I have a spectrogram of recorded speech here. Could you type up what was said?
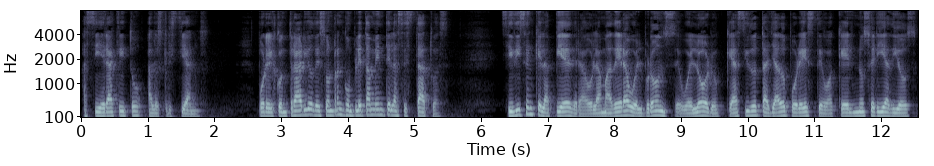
Así Heráclito a los cristianos. Por el contrario, deshonran completamente las estatuas, si dicen que la piedra o la madera o el bronce o el oro que ha sido tallado por este o aquel no sería Dios,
